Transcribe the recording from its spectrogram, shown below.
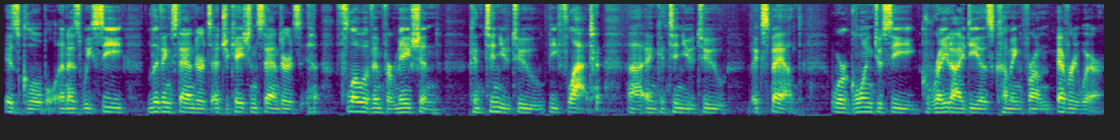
is global. And as we see living standards, education standards, flow of information continue to be flat uh, and continue to expand, we're going to see great ideas coming from everywhere.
